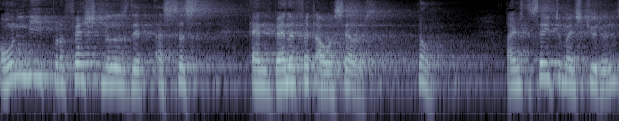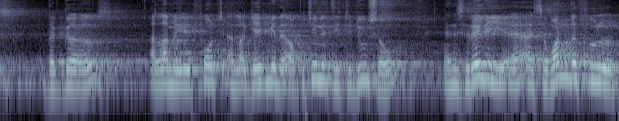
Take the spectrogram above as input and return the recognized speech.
only professionals that assist and benefit ourselves. No. I used to say to my students, the girls, Allah made it fortunate, Allah gave me the opportunity to do so. And it's really, uh, it's a wonderful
